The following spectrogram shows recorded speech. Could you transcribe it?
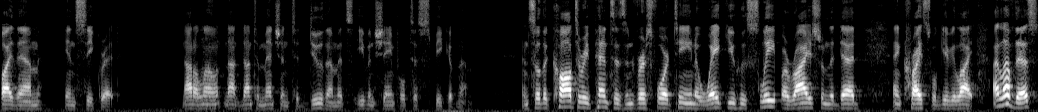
by them in secret. not alone, not, not to mention to do them. It's even shameful to speak of them. And so the call to repentance in verse 14 Awake you who sleep, arise from the dead, and Christ will give you light. I love this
